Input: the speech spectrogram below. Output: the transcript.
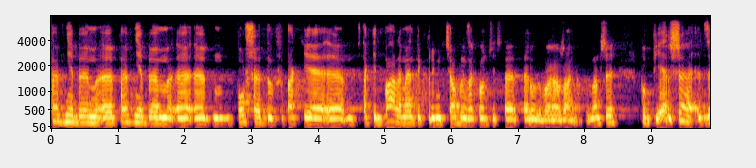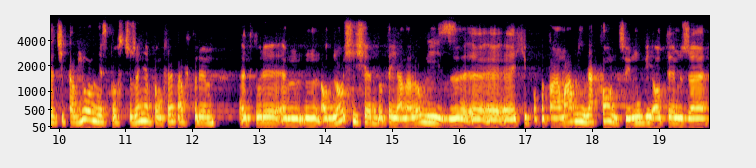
pewnie bym, pewnie bym poszedł w takie, w takie dwa elementy, którymi chciałbym zakończyć te, te rozważania. To znaczy, po pierwsze, zaciekawiło mnie spostrzeżenie Pomfreta, w którym który odnosi się do tej analogii z hipopotamami na końcu i mówi o tym, że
